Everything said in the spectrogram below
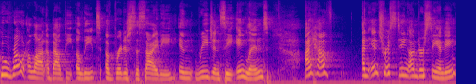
who wrote a lot about the elite of British society in Regency, England, I have an interesting understanding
